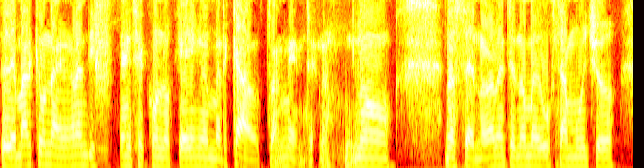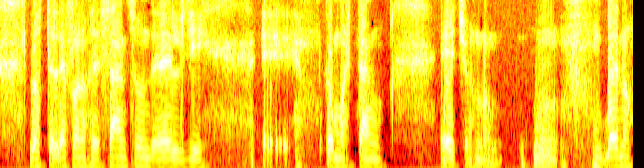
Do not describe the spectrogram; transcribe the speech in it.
le marca una gran diferencia con lo que hay en el mercado actualmente no no no sé normalmente no me gustan mucho los teléfonos de Samsung de LG eh, como están hechos no mm, bueno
